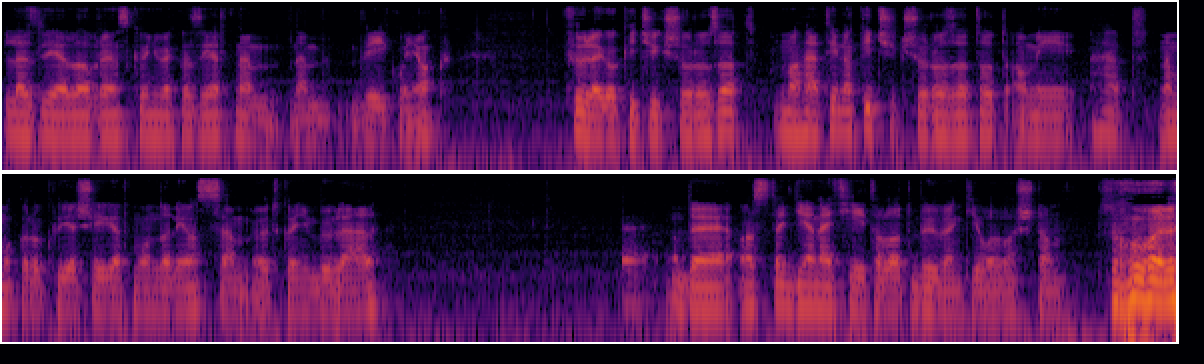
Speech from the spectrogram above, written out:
Leslie L. Lawrence könyvek azért nem, nem vékonyak. Főleg a kicsik sorozat. Na hát én a kicsik sorozatot, ami, hát nem akarok hülyeséget mondani, azt hiszem öt könyvből áll. De azt egy ilyen egy hét alatt bőven kiolvastam. Szóval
